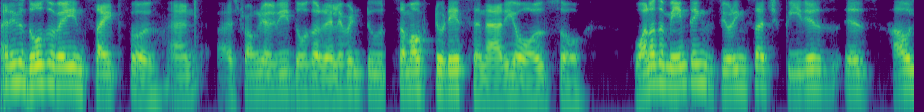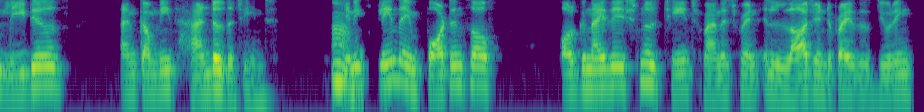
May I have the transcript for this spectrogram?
I think those are very insightful, and I strongly agree those are relevant to some of today's scenario also. One of the main things during such periods is how leaders and companies handle the change. Mm. Can you explain the importance of organizational change management in large enterprises during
